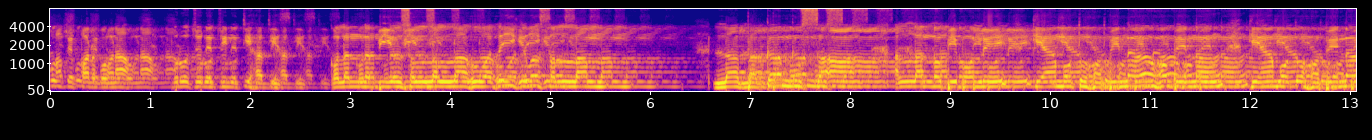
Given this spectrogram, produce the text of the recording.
বলতে পারব না। প্রয়োজনে তিনটি হাদিস। কলান নবী সাল্লাল্লাহু আলাইহি ওয়াসাল্লাম আল্লাহ নবী বলে, কিয়ামত হবে না হবে না, কিয়ামত হবে না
